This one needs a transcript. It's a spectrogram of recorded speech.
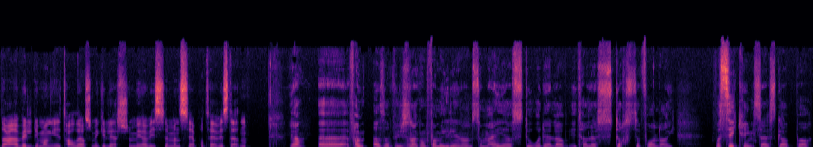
det er veldig mange i Italia som ikke leser så mye aviser, men ser på TV isteden. Ja, eh, for, altså For ikke å snakke om familien som eier store deler av Italias største forlag, forsikringsselskaper,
